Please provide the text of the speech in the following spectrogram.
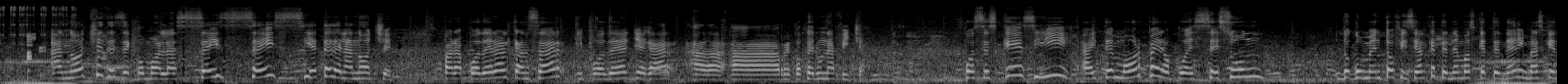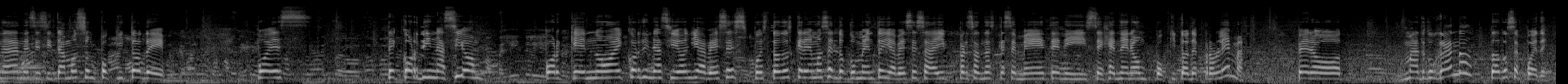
anoche, desde como a las 6, 6 7 de la noche, para poder alcanzar y poder llegar a, a recoger una ficha. Pues es que sí, hay temor, pero pues es un documento oficial que tenemos que tener y más que nada necesitamos un poquito de, pues, de coordinación, porque no hay coordinación y a veces pues todos queremos el documento y a veces hay personas que se meten y se genera un poquito de problema, pero madrugando todo se puede.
